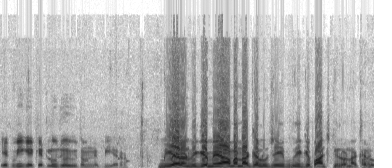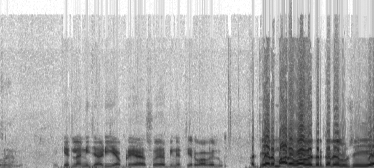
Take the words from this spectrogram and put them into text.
એક વીઘે કેટલું જોયું તમને બિયારણ? બિયારણ વીઘે મેં આમાં નાખેલું છે એ વીઘે પાંચ કિલો નાખેલું છે. કેટલાની જાડી આપણે આ સોયાબીન અત્યારે વાવેલું? અત્યારે મારે વાવેતર કરેલું છે એ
